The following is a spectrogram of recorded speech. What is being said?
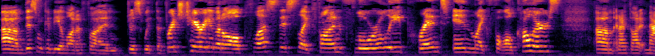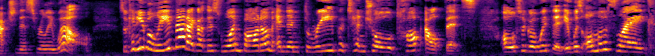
um, this one can be a lot of fun just with the French terry of it all, plus this like fun florally print in like fall colors. Um, and I thought it matched this really well. So can you believe that? I got this one bottom and then three potential top outfits all to go with it. It was almost like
